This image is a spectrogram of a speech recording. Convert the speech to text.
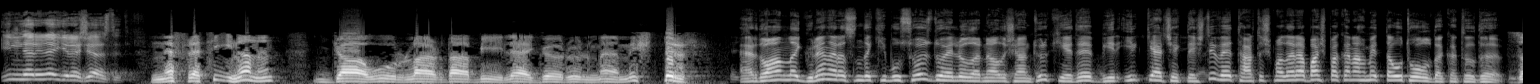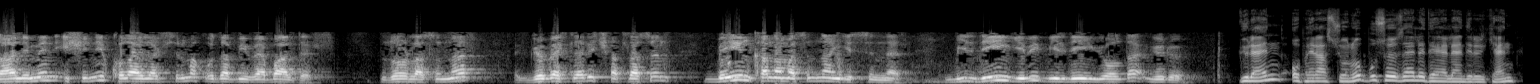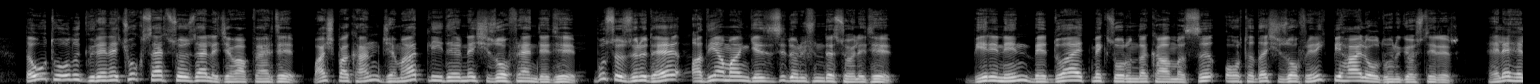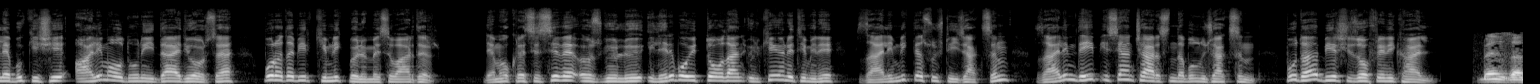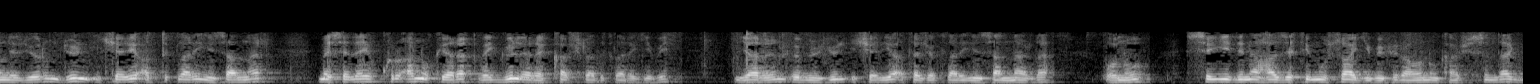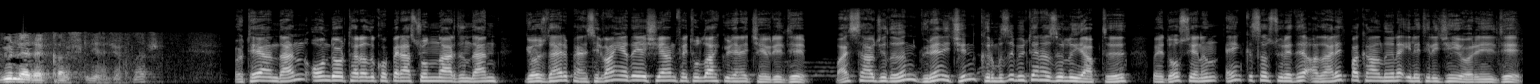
inlerine gireceğiz dedi. Nefreti inanın gavurlarda bile görülmemiştir. Erdoğan'la Gülen arasındaki bu söz düellolarına alışan Türkiye'de bir ilk gerçekleşti ve tartışmalara Başbakan Ahmet Davutoğlu da katıldı. Zalimin işini kolaylaştırmak o da bir vebaldir. Zorlasınlar, göbekleri çatlasın, beyin kanamasından gitsinler. Bildiğin gibi bildiğin yolda yürü. Gülen operasyonu bu sözlerle değerlendirirken Davutoğlu Gülen'e çok sert sözlerle cevap verdi. Başbakan cemaat liderine şizofren dedi. Bu sözünü de Adıyaman gezisi dönüşünde söyledi. Birinin beddua etmek zorunda kalması ortada şizofrenik bir hal olduğunu gösterir. Hele hele bu kişi alim olduğunu iddia ediyorsa burada bir kimlik bölünmesi vardır. Demokrasisi ve özgürlüğü ileri boyutta olan ülke yönetimini zalimlikle suçlayacaksın, zalim deyip isyan çağrısında bulunacaksın. Bu da bir şizofrenik hal. Ben zannediyorum dün içeri attıkları insanlar meseleyi Kur'an okuyarak ve gülerek karşıladıkları gibi yarın öbür gün içeriye atacakları insanlar da onu Seyyidine Hazreti Musa gibi Firavun'un karşısında gülerek karşılayacaklar. Öte yandan 14 Aralık operasyonunun ardından gözler Pensilvanya'da yaşayan Fethullah Gülen'e çevrildi. Başsavcılığın Gülen için kırmızı bülten hazırlığı yaptığı ve dosyanın en kısa sürede Adalet Bakanlığı'na iletileceği öğrenildi.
